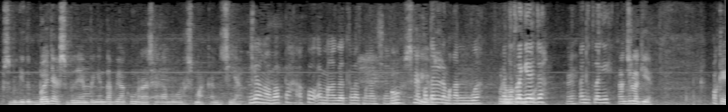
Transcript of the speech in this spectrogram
sebegitu banyak sebenarnya yang pengen tapi aku merasa kamu harus makan siang. Enggak, nggak apa-apa. Aku emang agak telat makan siang. Oh, serius? Aku tadi udah makan buah. Udah Lanjut makan lagi buah? aja. Eh? Lanjut lagi. Lanjut lagi ya. Oke,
